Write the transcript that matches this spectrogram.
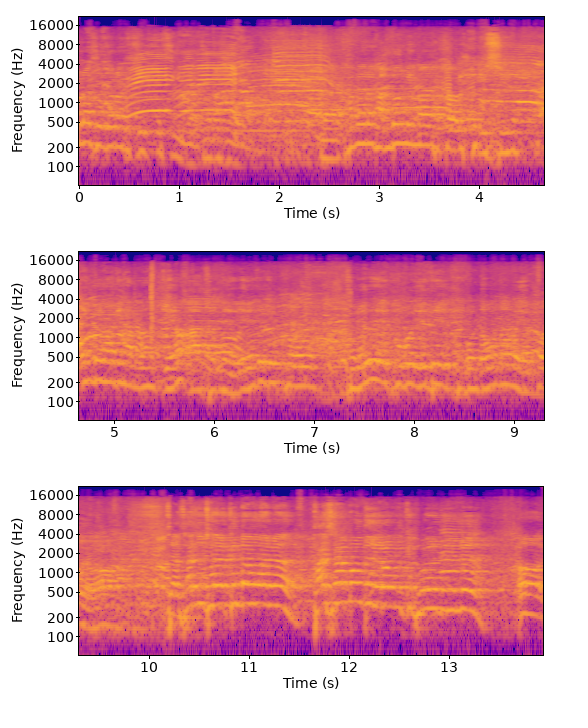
돌아서 돌아서 찍겠습니다 돌아서 자, 카메라 감독님만 잠깐 올려주시면 앵글 확인 한번 할게요. 아, 좋네요. 얘네들 좋고, 저래도 예쁘고, 얘들 예쁘고, 너무너무 예뻐요. 자, 사진 촬영 끝나고 나면 다시 한 번 더 여러분께 보여드리는 어,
